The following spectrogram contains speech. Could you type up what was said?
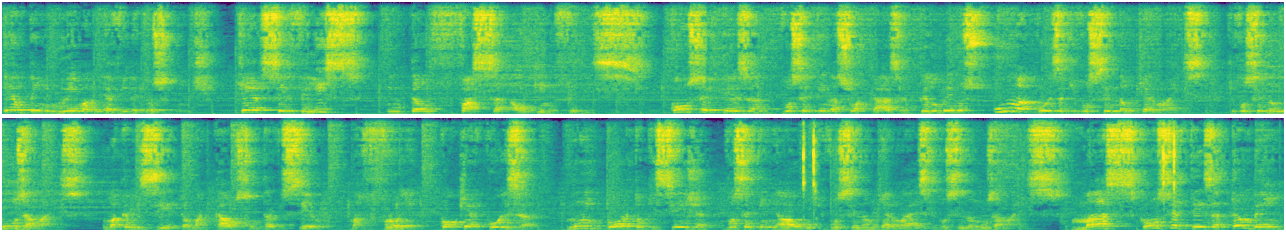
Eu tenho um lema na minha vida que é o seguinte: quer ser feliz? Então faça alguém feliz. Com certeza você tem na sua casa pelo menos uma coisa que você não quer mais, que você não usa mais. Uma camiseta, uma calça, um travesseiro, uma fronha, qualquer coisa não importa o que seja, você tem algo que você não quer mais, que você não usa mais. Mas com certeza também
